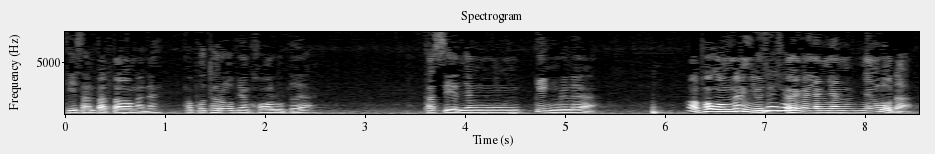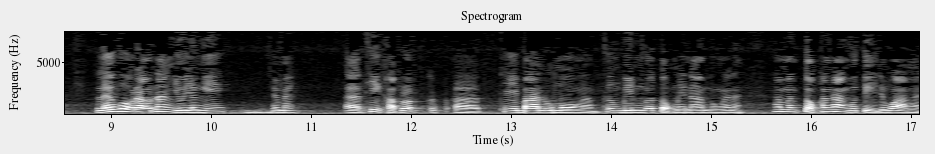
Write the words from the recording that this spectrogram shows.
ที่สันปะตองอะนะพระพุทธรูปยังคอหลุดเลยพระเสียนยังกิ้งไปเลยอะก็พระองค์นั่งอยู่เฉยๆก็ยังยังยังหลุดอะ แล้วพวกเรานั่งอยู่อย่างนี้ใช่ไหม ที่ขับรถที่บ้านอุโมงค์เครื่องบินก็ตกในน้ำตรงนั้นนะถ้ามันตกข้างๆกุฏิจะว่าไง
